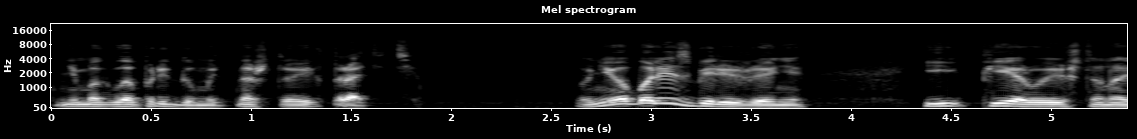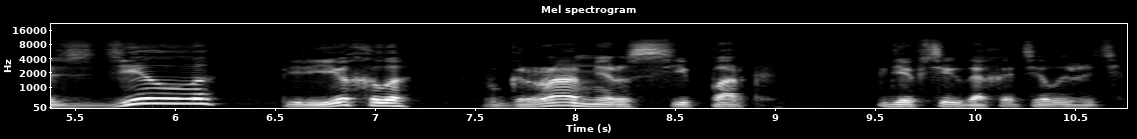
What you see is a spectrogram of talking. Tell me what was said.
не могла придумать, на что их тратить. У нее были сбережения, и первое, что она сделала, переехала в Граммерси-парк, где всегда хотела жить.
